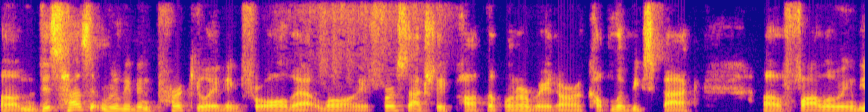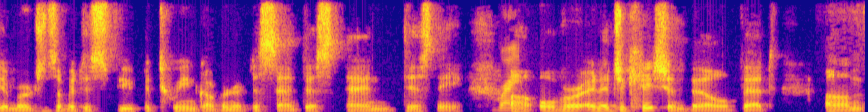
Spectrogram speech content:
Um, this hasn't really been percolating for all that long. It first actually popped up on our radar a couple of weeks back. Uh, following the emergence of a dispute between Governor DeSantis and Disney right. uh, over an education bill that um,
